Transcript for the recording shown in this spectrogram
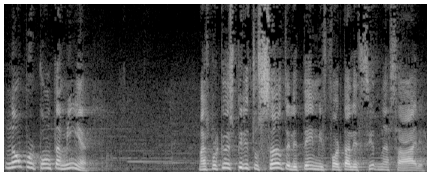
não por conta minha, mas porque o Espírito Santo ele tem me fortalecido nessa área.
